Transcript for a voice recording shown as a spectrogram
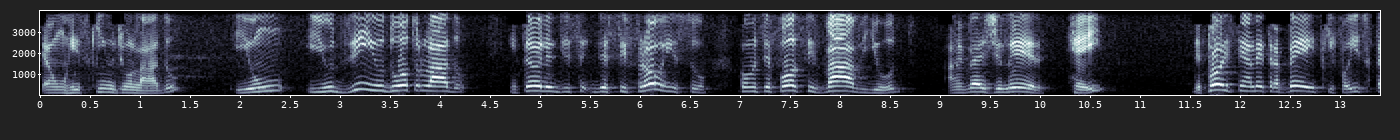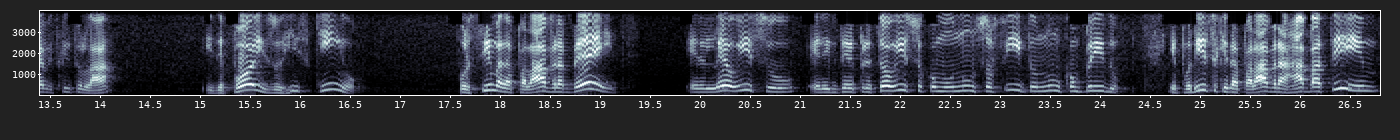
é um risquinho de um lado e um yudzinho do outro lado. Então ele decifrou isso como se fosse vav yud, ao invés de ler rei. Depois tem a letra beit, que foi isso que estava escrito lá. E depois o risquinho por cima da palavra beit ele leu isso, ele interpretou isso como um num sofito, um num comprido. E por isso que da palavra Habatim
